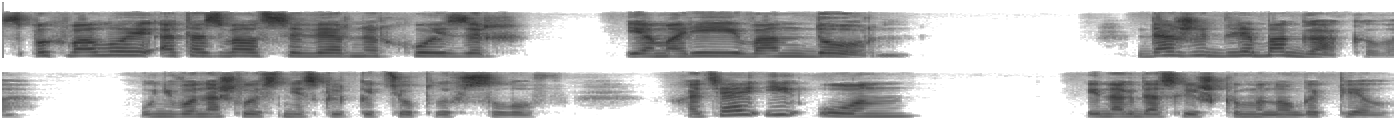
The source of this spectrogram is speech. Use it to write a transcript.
С похвалой отозвался Вернер Хойзер и о Марии Ван Дорн. Даже для Багакова у него нашлось несколько теплых слов, хотя и он иногда слишком много пел.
